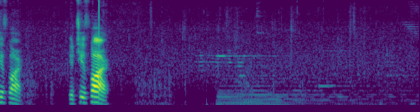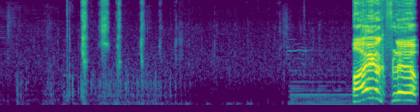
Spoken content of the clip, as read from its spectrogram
Too far. You're too far. Backflip!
